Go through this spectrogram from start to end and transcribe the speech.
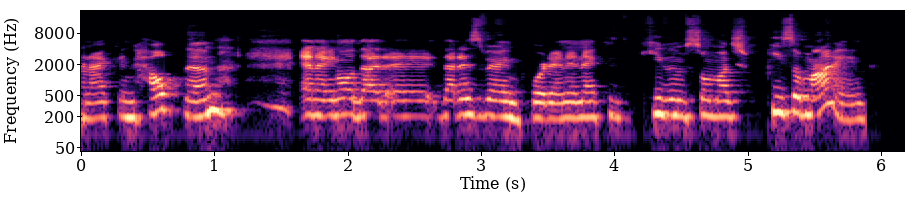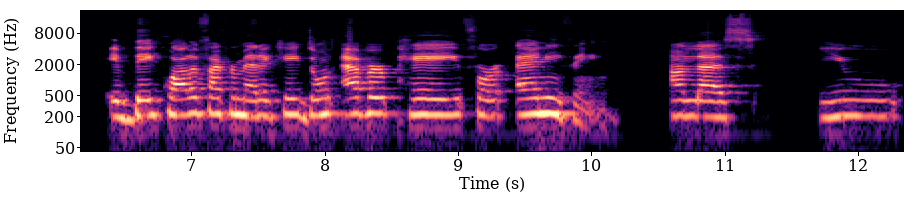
and I can help them. And I know that uh, that is very important and I could give them so much peace of mind. If they qualify for Medicaid, don't ever pay for anything unless you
